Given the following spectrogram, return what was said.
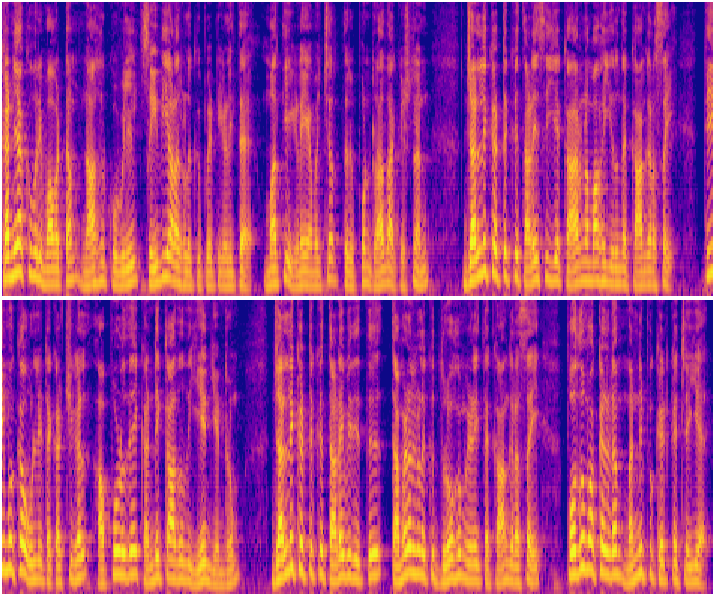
கன்னியாகுமரி மாவட்டம் நாகர்கோவிலில் செய்தியாளர்களுக்கு பேட்டியளித்த மத்திய இணையமைச்சர் திரு. பொன் ராதாகிருஷ்ணன் ஜல்லிக்கட்டுக்கு தடை செய்ய காரணமாக இருந்த காங்கிரஸை திமுக உள்ளிட்ட கட்சிகள் அப்பொழுதே கண்டிக்காதது ஏன் என்றும் ஜல்லிக்கட்டுக்கு தடை விதித்து தமிழர்களுக்கு துரோகம் இழைத்த காங்கிரஸை பொதுமக்களிடம் மன்னிப்பு கேட்கச் செய்ய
